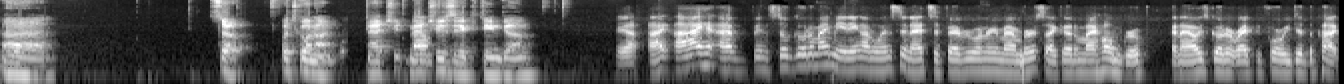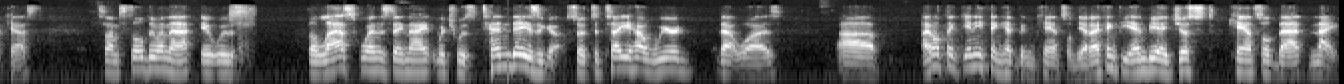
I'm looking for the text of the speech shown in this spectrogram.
Uh, so, what's going on? Matt, chew- Matt Um, chews the nicotine gum. Yeah, I, I have been still go to my meeting on Wednesday nights. If everyone remembers, I go to my home group, and I always go to it right before we did the podcast. So I'm still doing that. It was the last Wednesday night, which was ten days ago. So to tell you how weird that was, uh, I don't think anything had been canceled yet. I think the NBA just canceled that night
